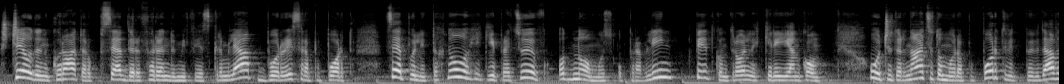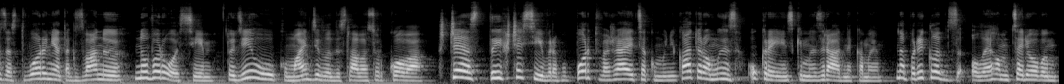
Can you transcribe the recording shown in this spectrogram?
Ще один куратор псевдореферендумів із Кремля Борис Рапопорт. Це політтехнолог, який працює в одному з управлінь підконтрольних Кірієнко. У 14-му Рапопорт відповідав за створення так званої Новоросії, тоді у команді Владислава Суркова. Ще з тих часів Рапопорт вважається комунікатором із українськими зрадниками, наприклад, з Олегом Царьовим,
